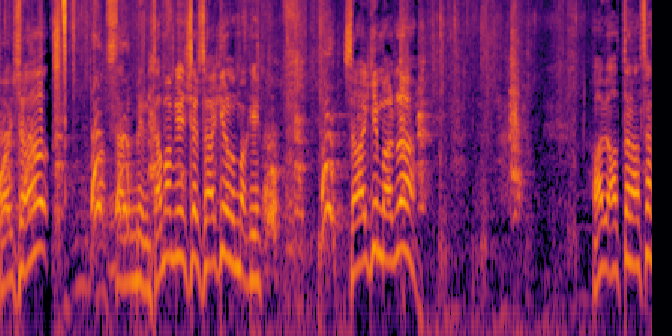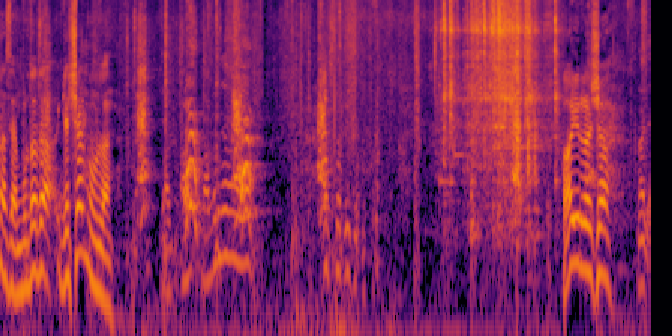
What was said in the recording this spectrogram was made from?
Faysal. Aslanım benim. Tamam gençler sakin olun bakayım. Sakin var. Abi alttan alsana sen. Burada da geçer mi buradan? Ya kaldır da ya. Aç kapıyı. Hayır Raşa. Hadi.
